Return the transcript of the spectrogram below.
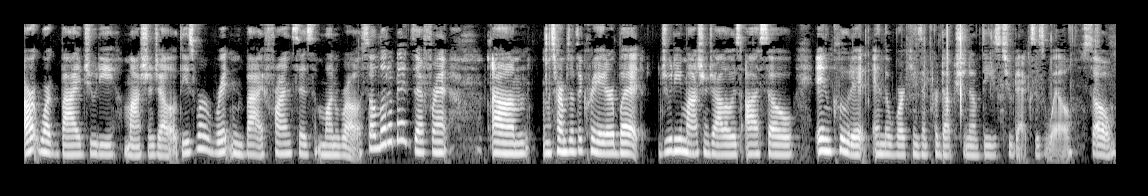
artwork by Judy Mastrangelo. These were written by Frances Monroe. So a little bit different um, in terms of the creator, but Judy Mastrangelo is also included in the workings and production of these two decks as well. So,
